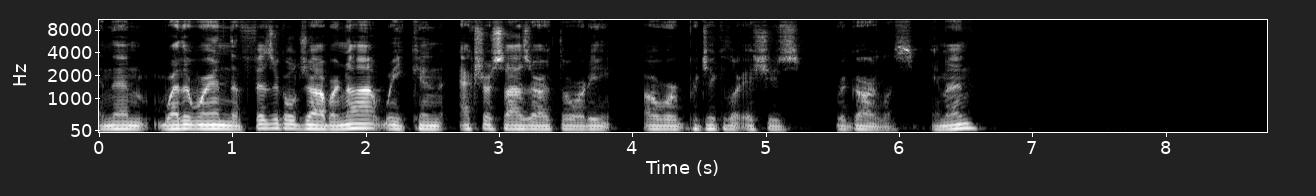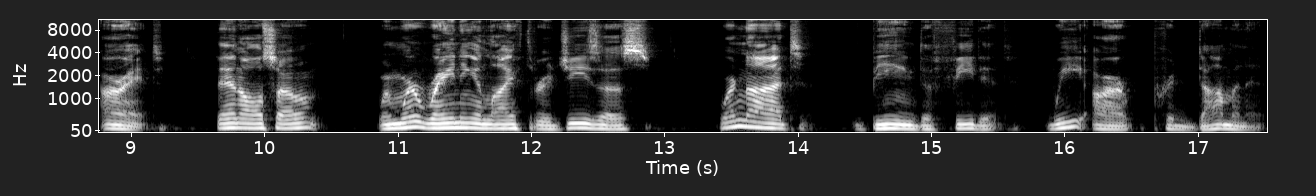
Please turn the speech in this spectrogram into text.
And then whether we're in the physical job or not, we can exercise our authority over particular issues regardless. Amen? All right. Then also, when we're reigning in life through Jesus, we're not being defeated. We are predominant.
